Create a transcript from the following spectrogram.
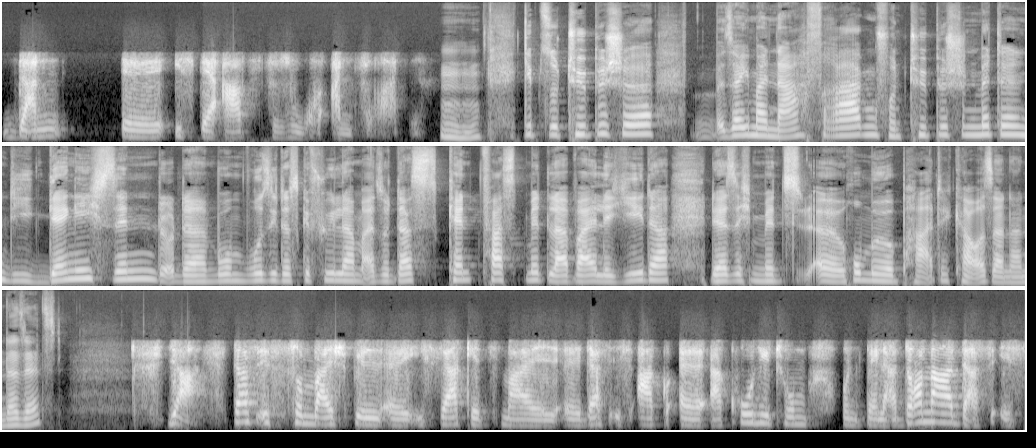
dann ist der Arztbesuch anzuraten. Mhm. Gibt es so typische, sag ich mal, Nachfragen von typischen Mitteln, die gängig sind oder wo, wo Sie das Gefühl haben, also das kennt fast mittlerweile jeder, der sich mit äh, Homöopathika auseinandersetzt? Ja, das ist zum Beispiel, äh, ich sag jetzt mal, äh, das ist Ar äh, Aconitum und Belladonna, das ist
